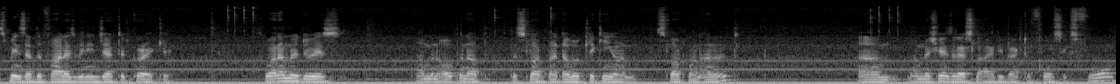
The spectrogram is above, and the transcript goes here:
this means that the file has been injected correctly. So what I'm going to do is I'm going to open up the slot by double clicking on slot 100 um, I'm going to change the wrestler ID back to 464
